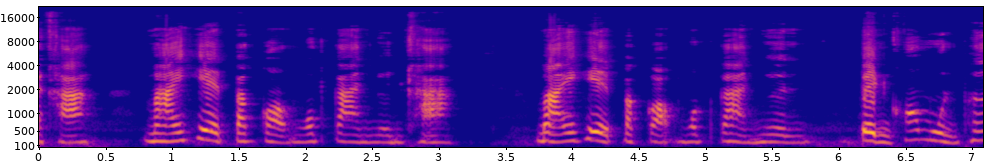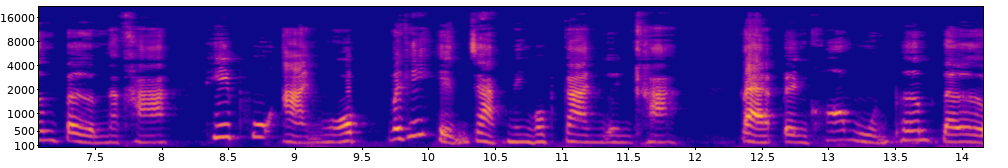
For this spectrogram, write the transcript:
นะคะ หมายเหตุประกอบงบการเงินค่ะ หมายเหตุประกอบงบการเงิน เป็นข้อมูลเพิ่มเติมนะคะ ที่ผู้อ่านงบไม่ได้เห็นจากในงบการเงินค่ะ แต่เป็นข้อมูลเพิ่มเติม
